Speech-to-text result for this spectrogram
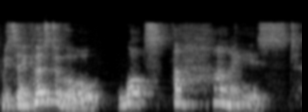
We say, first of all, what's the highest,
